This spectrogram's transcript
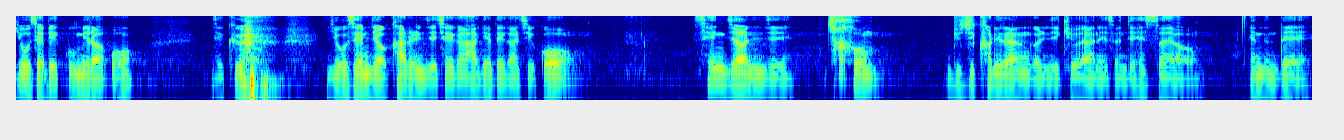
요셉의 꿈이라고 이제 그 요셉 역할을 이제 제가 하게 돼가지고 생전 이제 처음 뮤지컬이라는 걸 이제 교회 안에서 이제 했어요. 했는데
